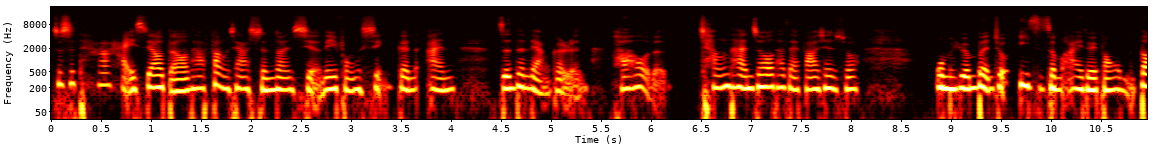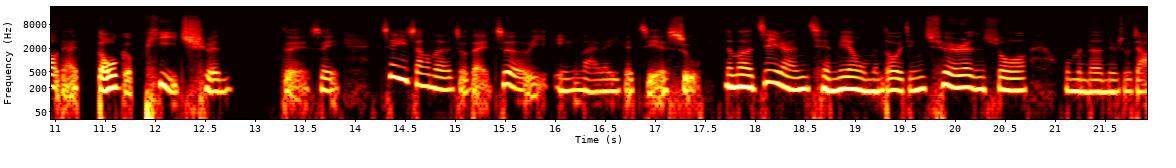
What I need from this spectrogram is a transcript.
就是他还是要等到他放下身段，写了那封信，跟安真的两个人好好的长谈之后，他才发现说，我们原本就一直这么爱对方，我们到底还兜个屁圈？对，所以。这一章呢，就在这里迎来了一个结束。那么，既然前面我们都已经确认说，我们的女主角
